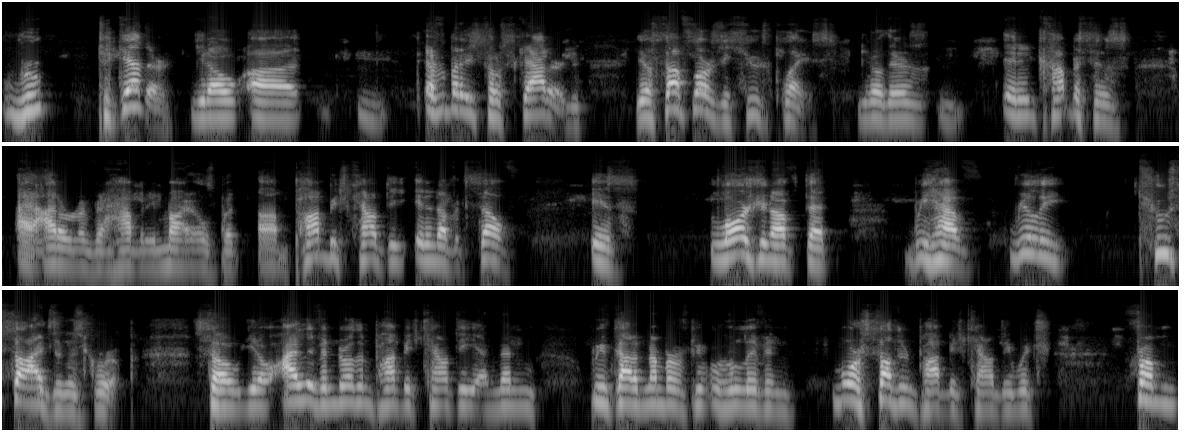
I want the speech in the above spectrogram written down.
root together. You know, uh, everybody's so scattered. You know, South Florida is a huge place. You know, there's it encompasses I, I don't remember how many miles, but um, Palm Beach County, in and of itself, is large enough that we have really two sides of this group. So, you know, I live in northern Palm Beach County, and then we've got a number of people who live in more southern Palm Beach County, which from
